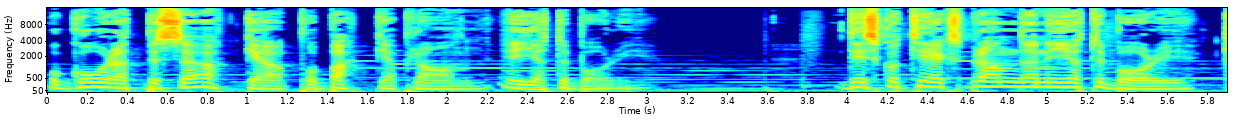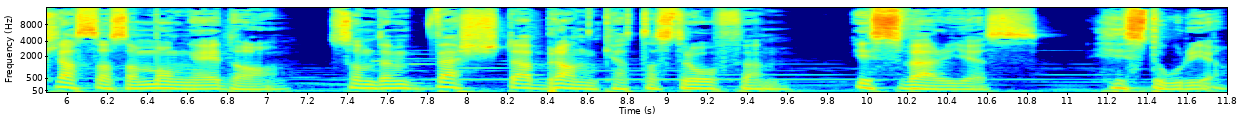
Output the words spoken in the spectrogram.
och går att besöka på Backaplan i Göteborg. Diskoteksbranden i Göteborg klassas av många idag som den värsta brandkatastrofen i Sveriges historia.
